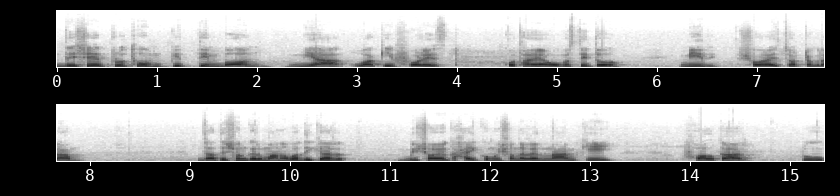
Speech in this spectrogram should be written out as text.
দেশের প্রথম কৃত্রিম বন মিয়া ওয়াকি ফরেস্ট কোথায় অবস্থিত? মীর সরাই চট্টগ্রাম। জাতিসংঘের মানবাধিকার বিষয়ক হাই কমিশনারের নাম কি? ফলকার টু।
